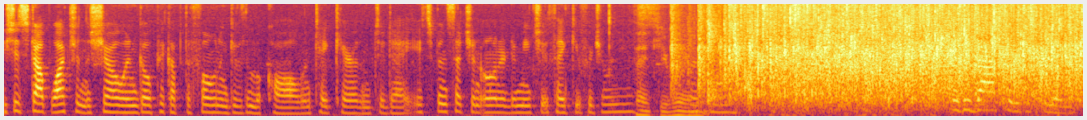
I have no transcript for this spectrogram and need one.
you should stop watching the show and go pick up the phone and give them a call and take care of them today. It's been such an honor to meet you. Thank you for joining us. Thank you very much. We'll be back in just a minute.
